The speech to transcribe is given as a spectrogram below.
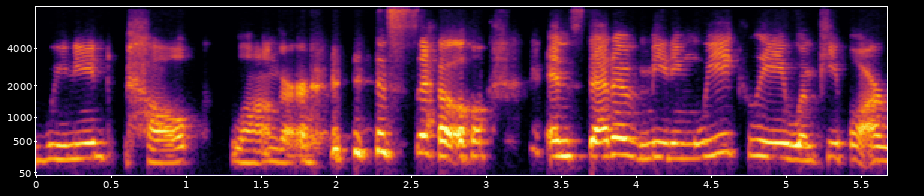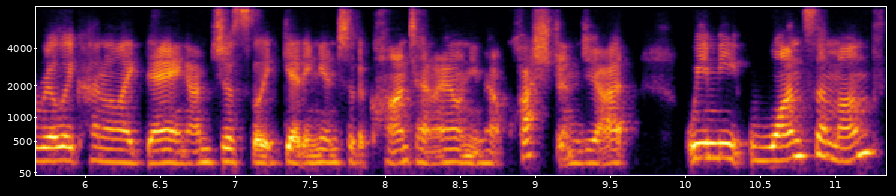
we need help longer. so instead of meeting weekly when people are really kind of like, dang, I'm just like getting into the content, I don't even have questions yet. We meet once a month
